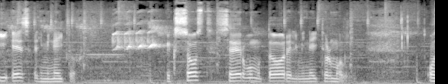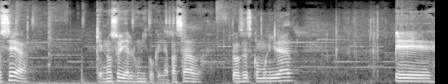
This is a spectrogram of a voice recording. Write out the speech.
ES Eliminator. Exhaust Servo Motor Eliminator Module. O sea, que no soy el único que le ha pasado. Entonces, comunidad, eh,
